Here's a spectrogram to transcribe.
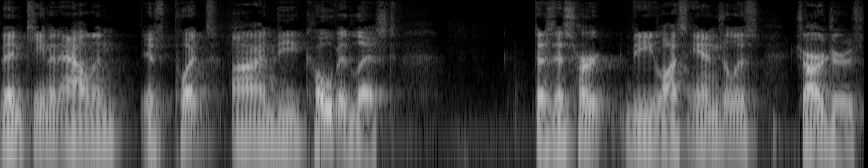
Then Keenan Allen is put on the COVID list. Does this hurt the Los Angeles Chargers?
